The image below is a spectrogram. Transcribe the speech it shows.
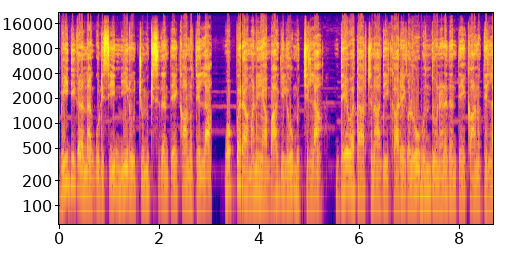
ಬೀದಿಗಳನ್ನ ಗುಡಿಸಿ ನೀರು ಚುಮುಕಿಸಿದಂತೆ ಕಾಣುತ್ತಿಲ್ಲ. ಒಬ್ಬರ ಮನೆಯ ಬಾಗಿಲು ಮುಚ್ಚಿಲ್ಲ. ದೇವತಾರ್ಚನಾದಿ ಕಾರ್ಯಗಳು ಒಂದು ನಡೆದಂತೆ ಕಾಣುತ್ತಿಲ್ಲ.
